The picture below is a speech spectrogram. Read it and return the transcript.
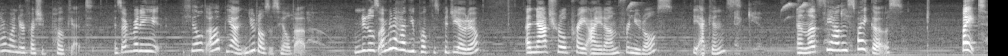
I wonder if I should poke it. Is everybody healed up? Yeah, Noodles is healed up. Noodles, I'm going to have you poke this Pidgeotto. A natural prey item for Noodles. The Ekans. And let's see how this fight goes. Bite!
